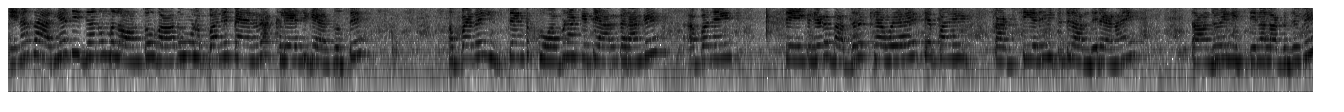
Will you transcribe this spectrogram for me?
ਇਹਨਾਂ ਸਾਰੀਆਂ ਚੀਜ਼ਾਂ ਨੂੰ ਮਿਲਾਉਣ ਤੋਂ ਬਾਅਦ ਹੁਣ ਆਪਾਂ ਨੇ ਪੈਨ ਰੱਖ ਲਿਆ ਜੀ ਗੈਸ ਉੱਤੇ। ਆਪਾਂ ਇਹਦਾ ਇਨਸਟੈਂਟ ਖੋਆ ਬਣਾ ਕੇ ਤਿਆਰ ਕਰਾਂਗੇ। ਆਪਾਂ ਨੇ ਸੇਕ ਜਿਹੜਾ ਵੱਧ ਰੱਖਿਆ ਹੋਇਆ ਹੈ ਤੇ ਆਪਾਂ ਨੇ ਕੜਛੀ ਇਹਦੇ ਵਿੱਚ ਚਲਾਉਂਦੇ ਰਹਿਣਾ ਹੈ, ਤਾਂ ਜੋ ਇਹ ਨੀਚੇ ਨਾ ਲੱਗ ਜਾਵੇ।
